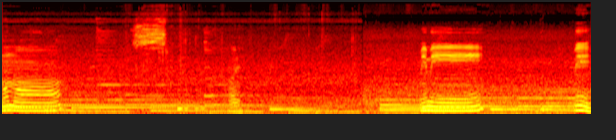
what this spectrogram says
Momo. Mimi. Mi.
